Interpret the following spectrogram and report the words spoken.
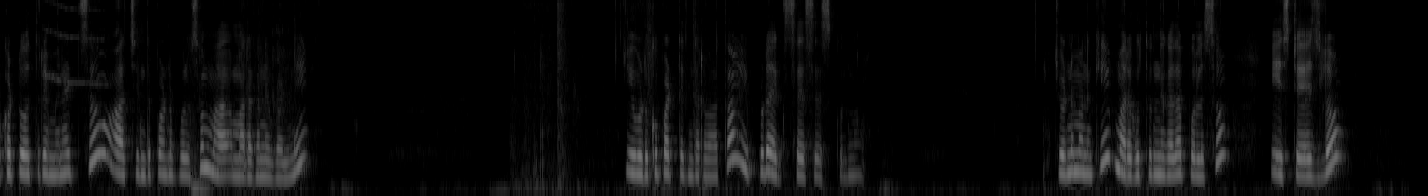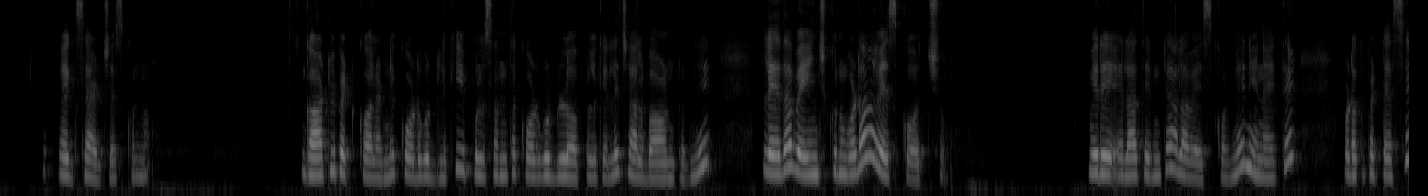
ఒక టూ త్రీ మినిట్స్ ఆ చింతపండు పులుసు మరగనివ్వండి. ఈ ఉడుకు పట్టిన తర్వాత ఇప్పుడు ఎగ్స్ వేసేసుకుందాం. చూడండి మనకి మరుగుతుంది కదా పులుసు. ఈ స్టేజ్లో ఎగ్స్ యాడ్ చేసుకుందాం. ఘాట్లు పెట్టుకోవాలండి కోడిగుడ్లకి. ఈ పులుసు అంతా కోడిగుడ్డు లోపలికి వెళ్ళి చాలా బాగుంటుంది. లేదా వేయించుకుని కూడా వేసుకోవచ్చు. మీరు ఎలా తింటే అలా వేసుకోండి. నేనైతే ఉడకపెట్టేసి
